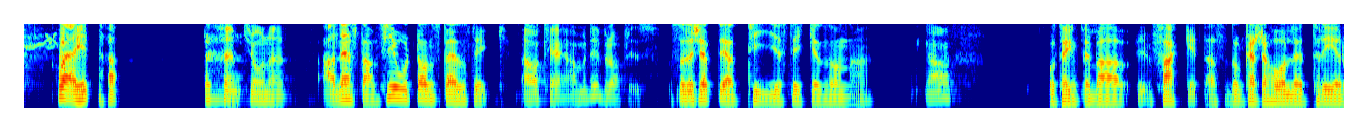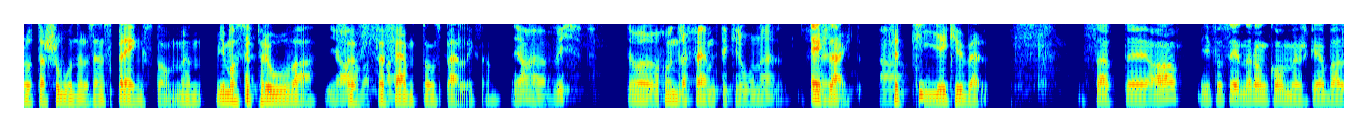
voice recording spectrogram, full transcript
vad jag hittade? Fem kronor. Ja, nästan 14 spänn styck. Ja, Okej, ja, men det är bra pris. Så då köpte jag 10 stycken sådana. Ja, Och tänkte bara, fuck it, alltså de kanske håller tre rotationer och sen sprängs de. Men vi måste prova Ja, för, för fan. 15 spänn liksom. Ja, ja, visst. Det var 150 kronor. för- Exakt, Ja. för 10 kuber. Så att eh, ja, vi får se när de kommer ska jag bara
